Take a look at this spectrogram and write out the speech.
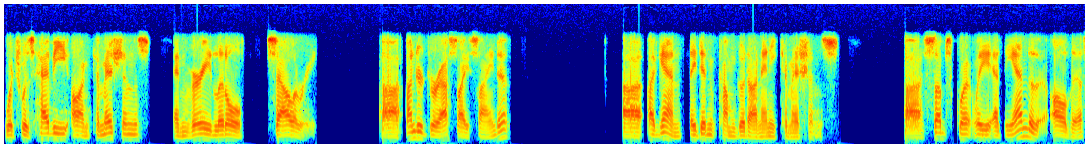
which was heavy on commissions and very little salary. Uh, under duress, I signed it. Uh, again, they didn't come good on any commissions. Uh, subsequently, at the end of all this,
